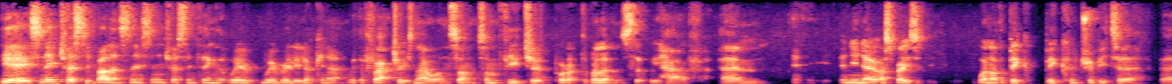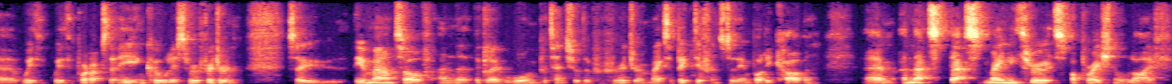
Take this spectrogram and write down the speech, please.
Yeah, it's an interesting balance, and it's an interesting thing that we're we're really looking at with the factories now on some some future product developments that we have. Um, and you know, I suppose one other big big contributor uh, with with products that heat and cool is refrigerant. So the amount of and the, the global warming potential of the refrigerant makes a big difference to the embodied carbon, um, and that's that's mainly through its operational life,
